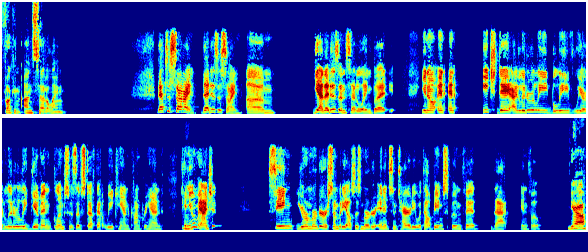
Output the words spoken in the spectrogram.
fucking unsettling. That's a sign. That is a sign. Um yeah, that is unsettling, but you know, and and each day I literally believe we are literally given glimpses of stuff that we can comprehend. Can mm you imagine seeing your murder or somebody else's murder in its entirety without being spoon fed that info? Yeah.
